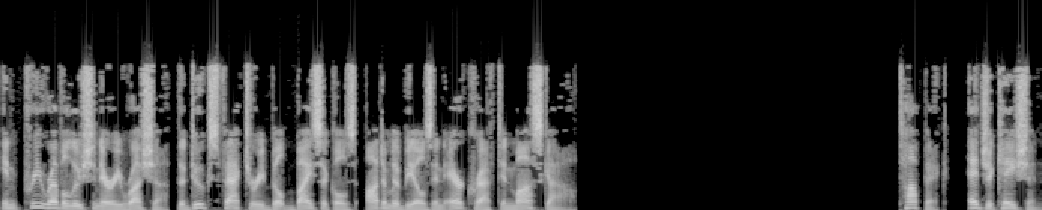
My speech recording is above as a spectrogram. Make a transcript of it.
In pre-revolutionary Russia, the Dux factory built bicycles, automobiles and aircraft in Moscow. Education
